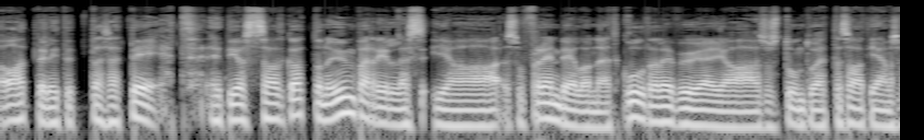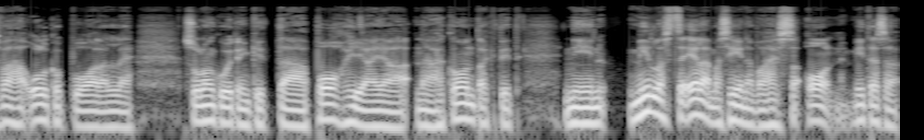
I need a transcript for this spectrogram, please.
ajattelit, että sä teet? Että jos sä oot kattonut ympärilles ja sun frendeillä on näitä kultalevyjä ja sus tuntuu, että sä oot jäämässä vähän ulkopuolelle, sulla on kuitenkin tämä pohja ja nämä kontaktit, niin millaista se elämä siinä vaiheessa on? Mitä sä,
